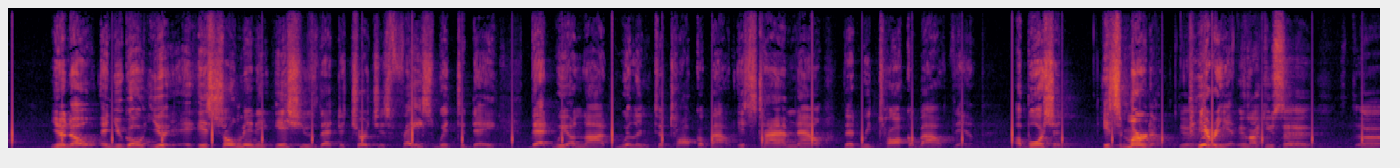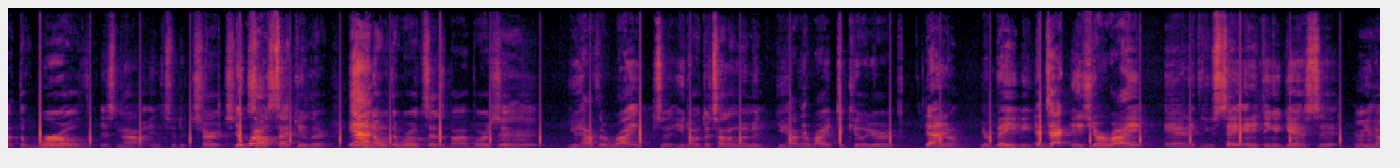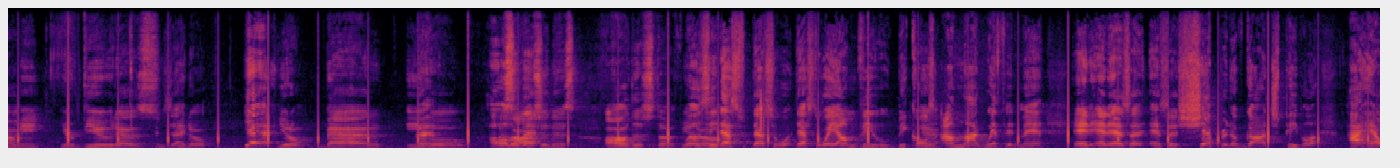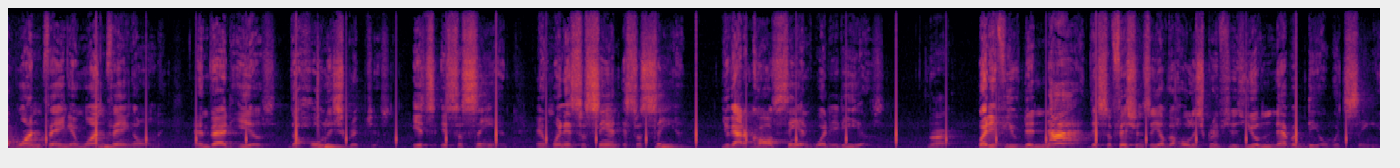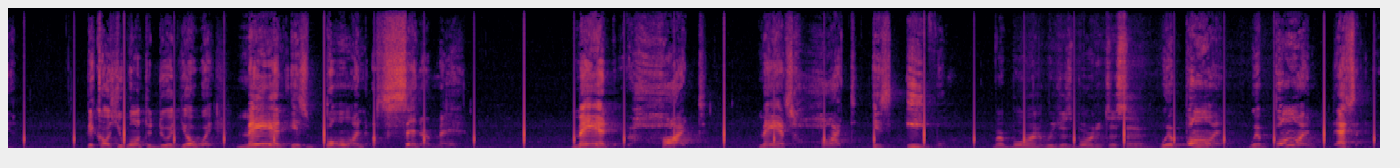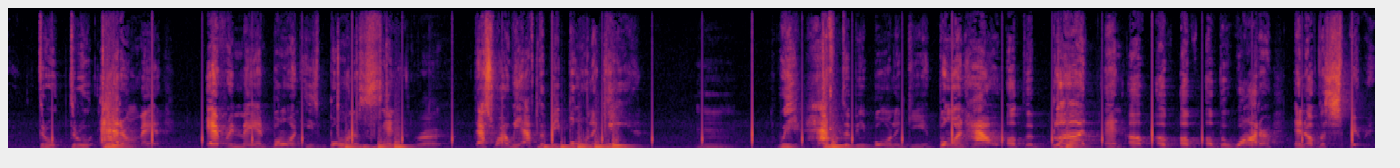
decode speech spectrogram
You know, and you go, you it's so many issues that the church is faced with today that we are not willing to talk about. It's time now that we talk about them. Abortion, it's murder. Yeah. Period. And like you said, uh, the world is now into the church. The world. So secular. And Yeah. you know what the world says about abortion? You have the right to, you know, they're telling women you have the right to kill your, Yeah. you know, your baby. Exactly. It's your right, and if you say anything against it, you know what I mean? You're viewed as, Mm-hmm. Exactly. you know, Yeah. you know, bad, evil, All of that. misogynist, all this stuff. You Well, know? see, that's that's what, that's the way I'm viewed because Yeah. I'm not with it, man. And and as a as a shepherd of God's people, I have one thing and one thing only, and that is the Holy Scriptures. It's it's a sin, and when it's a sin, it's a sin. You got to call Mm-hmm. sin what it is. right. But if you deny the sufficiency of the Holy Scriptures, you'll never deal with sin because you want to do it your way. Man is born a sinner, man. Man heart, man's heart is evil. We're born, we're just born into sin. We're born. We're born. That's through through Adam, man. Every man born, he's born a sinner. Right. That's why we have to be born again. Mm. We have to be born again. Born how? Of the blood and of, of, of, of the water and of the spirit.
